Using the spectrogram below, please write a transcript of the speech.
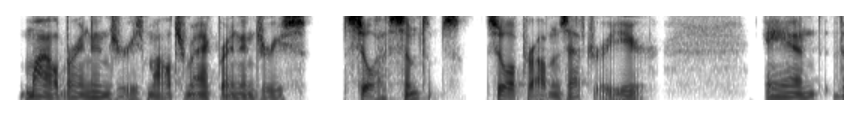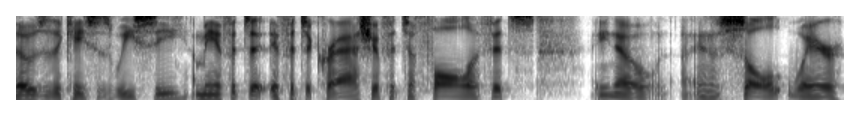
mild brain injuries, mild traumatic brain injuries, still have symptoms, still have problems after a year. And those are the cases we see. I mean, if it's a if it's a crash, if it's a fall, if it's you know an assault where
